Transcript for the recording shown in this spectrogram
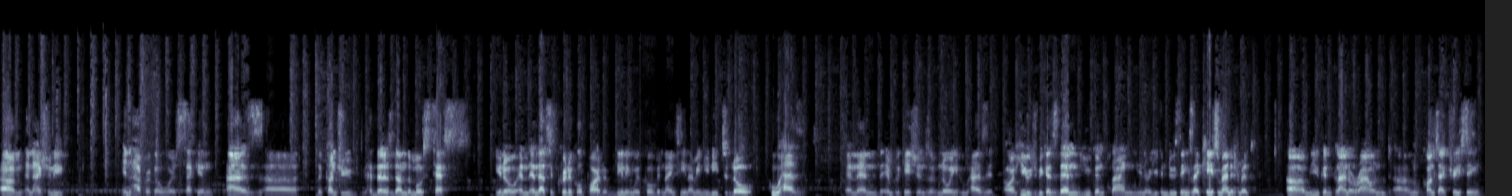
Um, and actually, in Africa, we're second as uh, the country that has done the most tests. You know, and, and that's a critical part of dealing with COVID 19. I mean, you need to know who has it And then the implications of knowing who has it are huge because then you can plan, you know, you can do things like case management. Um, you can plan around um, contact tracing,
